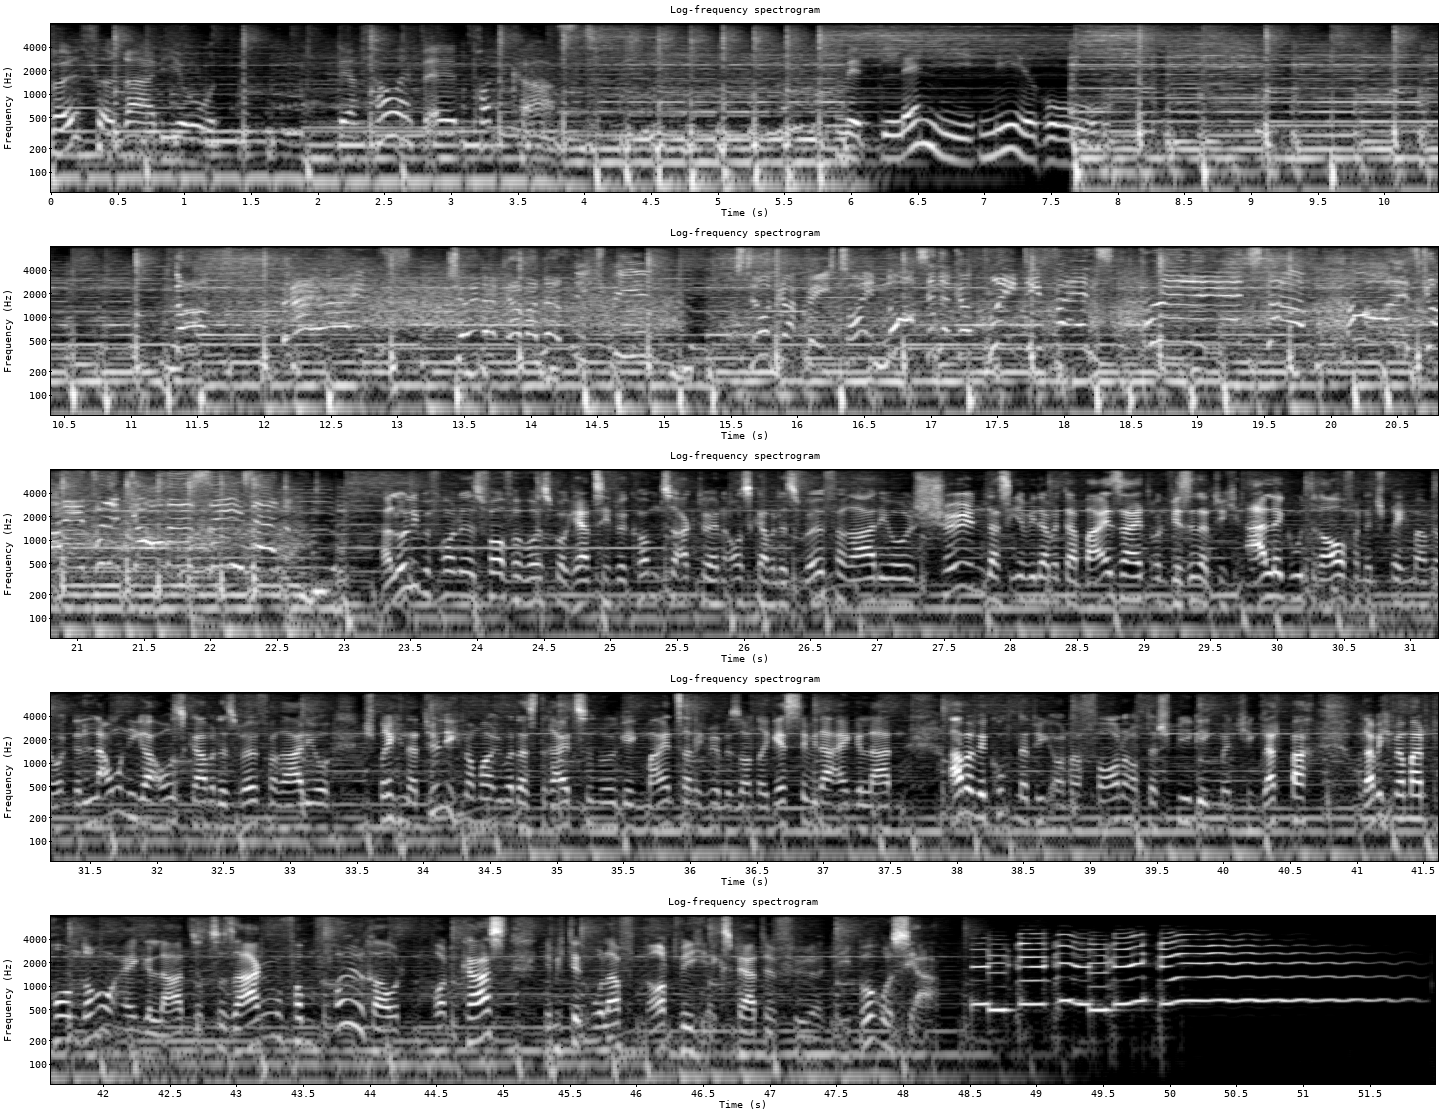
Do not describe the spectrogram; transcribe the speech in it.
Wölferadio, der VfL-Podcast mit Lenny Nero. Dort! 3-1! Schöner kann man das nicht spielen. Got these time, not in the complete defense. Hallo liebe Freunde des VfL Wolfsburg, herzlich willkommen zur aktuellen Ausgabe des Wölfe-Radio. Schön, dass ihr wieder mit dabei seid und wir sind natürlich alle gut drauf und entsprechend machen wir heute eine launige Ausgabe des Wölfe-Radio. Sprechen natürlich nochmal über das 3 zu 0 gegen Mainz, habe ich mir besondere Gäste wieder eingeladen. Aber wir gucken natürlich auch nach vorne auf das Spiel gegen Mönchengladbach und da habe ich mir mein Pendant eingeladen, sozusagen vom Vollrauten-Podcast, nämlich den Olaf Nordwig, Experte für die Borussia.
